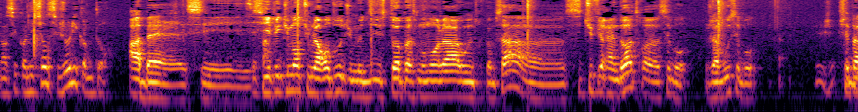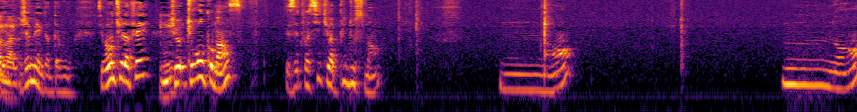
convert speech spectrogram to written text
Dans ces conditions, c'est joli comme tour. Ah ben, c'est... Si pas- effectivement tu me la retrouves, tu me dis stop à ce moment-là ou un truc comme ça, euh, si tu fais rien d'autre, euh, c'est beau. J'avoue, c'est beau. C'est pas bien, mal. J'aime bien quand t'avoues. C'est bon, tu l'as fait tu, tu recommences. Et cette fois-ci, tu vas plus doucement. Non. Non.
